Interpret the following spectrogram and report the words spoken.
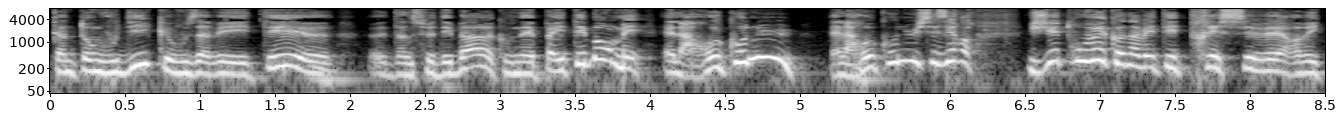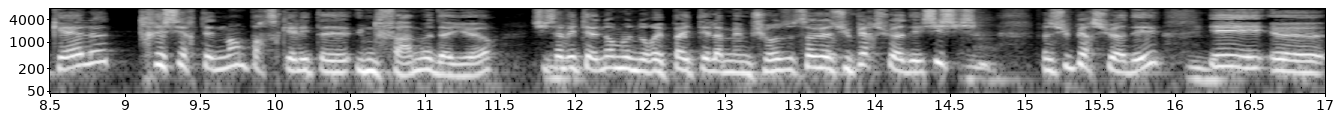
quand on vous dit que vous avez été euh, dans ce débat, que vous n'avez pas été bon. Mais elle a reconnu, elle a reconnu ses erreurs. J'ai trouvé qu'on avait été très sévère avec elle, très certainement parce qu'elle était une femme d'ailleurs. Si ça avait été un homme, on n'aurait pas été la même chose. Ça, j'en suis persuadé. Si, si, si. J'en suis persuadé. Mm. Et euh,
